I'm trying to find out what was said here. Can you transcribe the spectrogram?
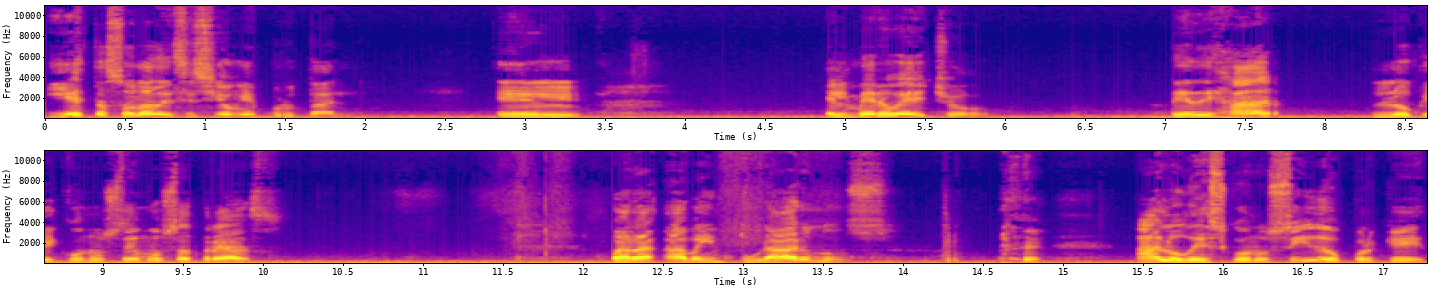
Y esta sola decisión es brutal. El, el mero hecho de dejar lo que conocemos atrás para aventurarnos a lo desconocido, porque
